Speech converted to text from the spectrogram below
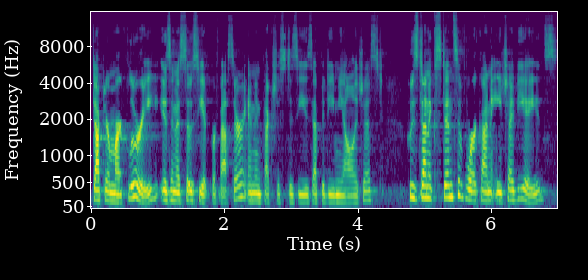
Dr. Mark Lurie is an associate professor and infectious disease epidemiologist who's done extensive work on HIV AIDS,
